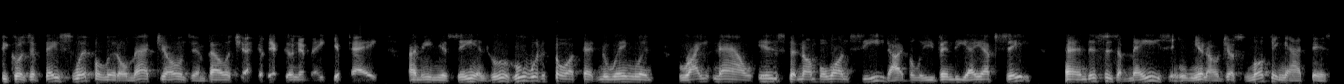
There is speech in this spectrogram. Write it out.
because if they slip a little, Mac Jones and Belichick, they're going to make you pay. I mean, you see, and who, who would have thought that New England right now is the number one seed, I believe, in the AFC? And this is amazing, you know, just looking at this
